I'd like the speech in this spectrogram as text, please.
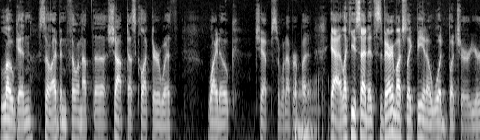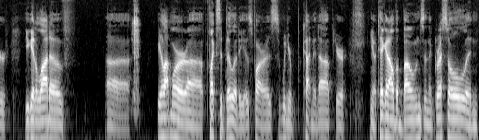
Logan. So I've been filling up the shop dust collector with white oak chips or whatever. But yeah, like you said, it's very much like being a wood butcher. You're you get a lot of uh, you're a lot more uh, flexibility as far as when you're cutting it up. You're, you know, taking all the bones and the gristle, and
